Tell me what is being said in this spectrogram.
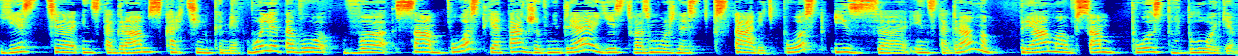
есть э, Инстаграм с картинками. Более того, в сам пост я также внедряю, есть возможность вставить пост из э, Инстаграма прямо в сам пост в блоге.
